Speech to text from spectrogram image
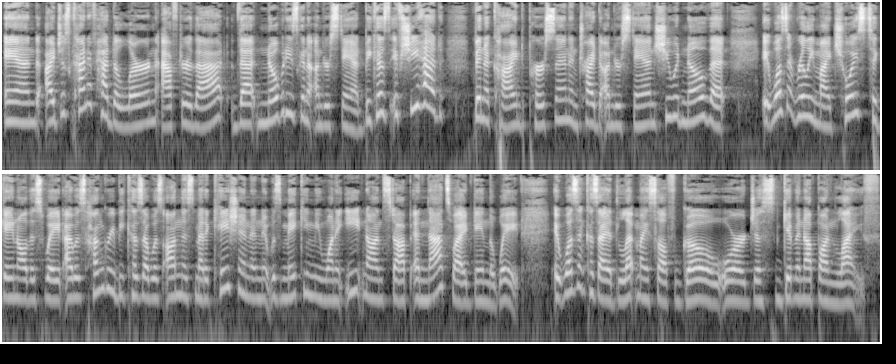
And I just kind of had to learn after that that nobody's going to understand. Because if she had been a kind person and tried to understand, she would know that it wasn't really my choice to gain all this weight. I was hungry because I was on this medication and it was making me want to eat nonstop. And that's why I'd gained the weight. It wasn't because I had let myself go or just given up on life.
